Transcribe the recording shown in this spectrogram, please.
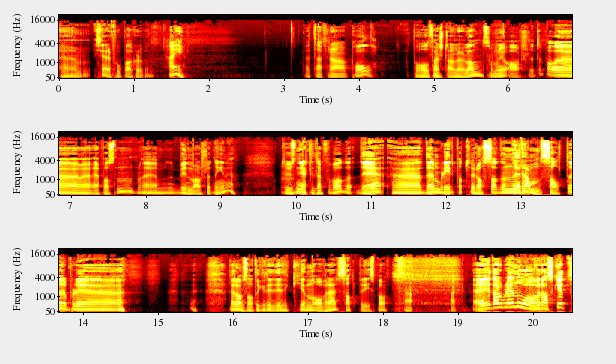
Kjære fotballklubben. Hei. Dette er fra Pål. Pål Ferstad Løland, som jo avslutter på eh, e-posten. Eh, Begynner med avslutningen, ja. Tusen hjertelig takk for pod. Eh, den blir på tross av den ramsalte Ramsalte kritikken over her satt pris på. Ja, I dag ble jeg noe overrasket.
